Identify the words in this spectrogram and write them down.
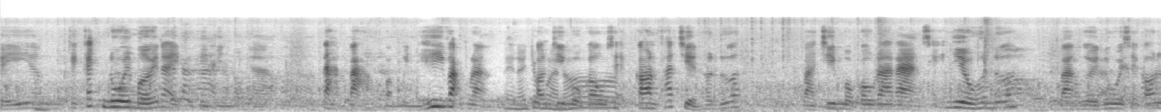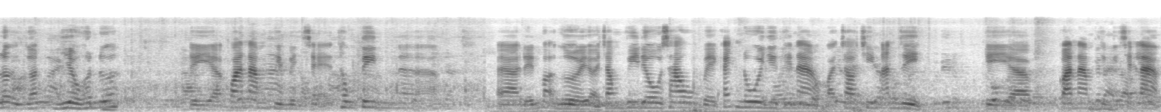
cái cái cách nuôi mới này thì mình à, đảm bảo và mình hy vọng rằng con chim bồ câu sẽ còn phát triển hơn nữa và chim bồ câu ra ràng sẽ nhiều hơn nữa và người nuôi sẽ có lợi nhuận nhiều hơn nữa. Thì à, qua năm thì mình sẽ thông tin à, đến mọi người ở trong video sau về cách nuôi như thế nào và cho chim ăn gì. Thì qua năm thì mình sẽ làm.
